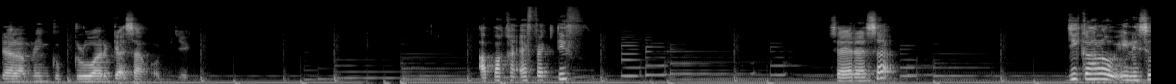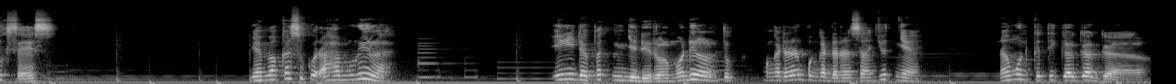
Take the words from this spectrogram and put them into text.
dalam lingkup keluarga sang objek. Apakah efektif? Saya rasa jikalau ini sukses, ya maka syukur alhamdulillah ini dapat menjadi role model untuk pengkaderan-pengkaderan selanjutnya. Namun ketika gagal,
